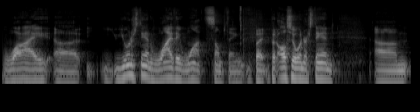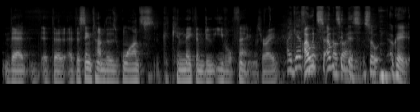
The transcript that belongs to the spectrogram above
why uh, you understand why they want something, but but also understand um, that at the at the same time those wants can make them do evil things, right? I guess I would I would oh, say this. So okay,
